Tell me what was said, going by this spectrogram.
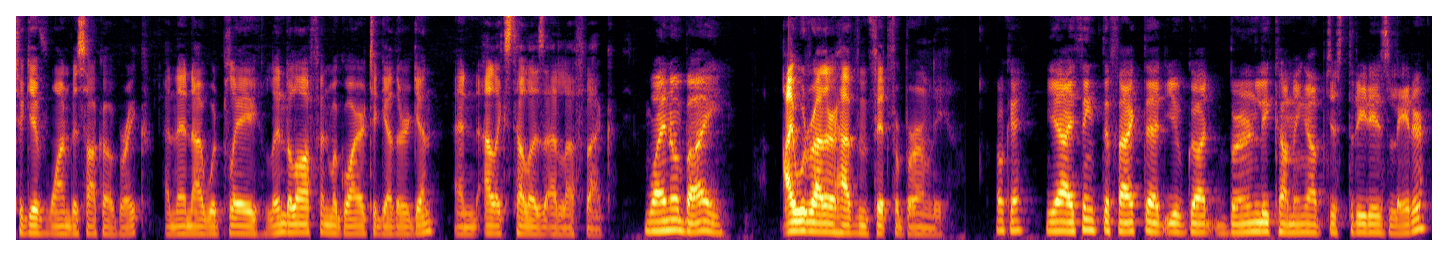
to give Wan Bissaka a break. And then I would play Lindelof and Maguire together again and Alex Telles at left back. Why no Bailly? I would rather have him fit for Burnley. Okay. Yeah, I think the fact that you've got Burnley coming up just three days later.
